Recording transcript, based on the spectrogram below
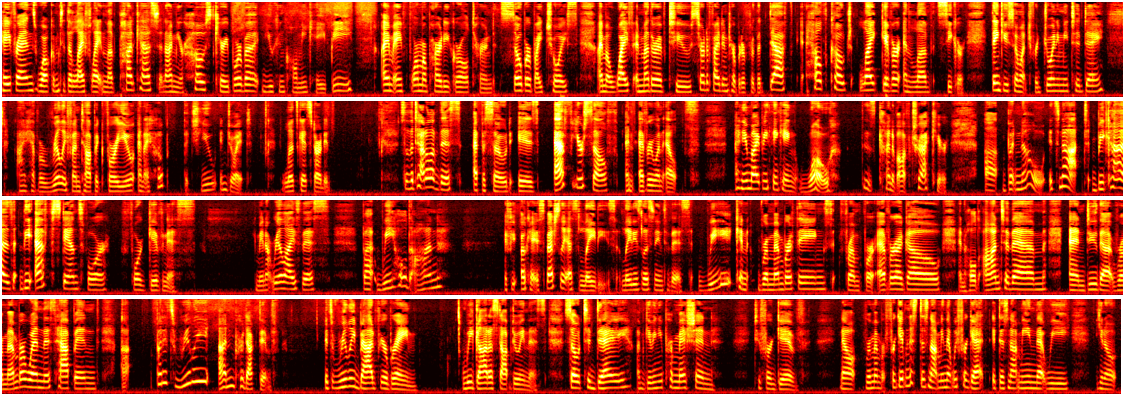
Hey, friends, welcome to the Life, Light, and Love podcast, and I'm your host, Carrie Borba. You can call me KB. I'm a former party girl turned sober by choice. I'm a wife and mother of two, certified interpreter for the deaf, health coach, light giver, and love seeker. Thank you so much for joining me today. I have a really fun topic for you, and I hope that you enjoy it. Let's get started. So, the title of this episode is F yourself and everyone else. And you might be thinking, whoa, this is kind of off track here. Uh, but no, it's not, because the F stands for forgiveness. You may not realize this, but we hold on if you okay especially as ladies ladies listening to this we can remember things from forever ago and hold on to them and do that. Remember when this happened uh, but it's really unproductive. It's really bad for your brain. We gotta stop doing this. So today i'm giving you permission to forgive. Now remember forgiveness does not mean that we forget. It does not mean that we you know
